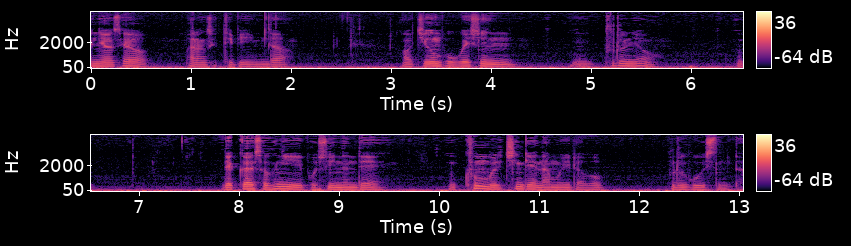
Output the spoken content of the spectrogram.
안녕하세요. 파랑새 TV입니다. 어, 지금 보고 계신 이 풀은요, 어, 내과에서 흔히 볼 수 있는데 어, 큰 물침개 나물이라고 부르고 있습니다.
